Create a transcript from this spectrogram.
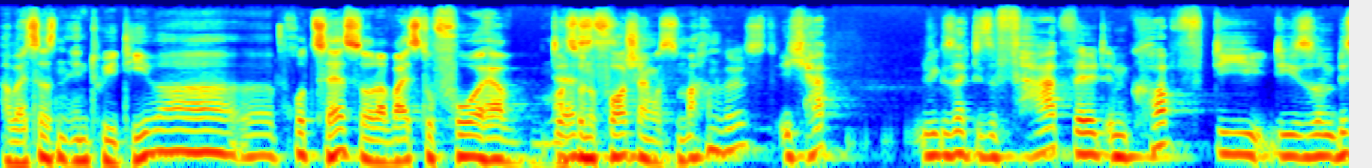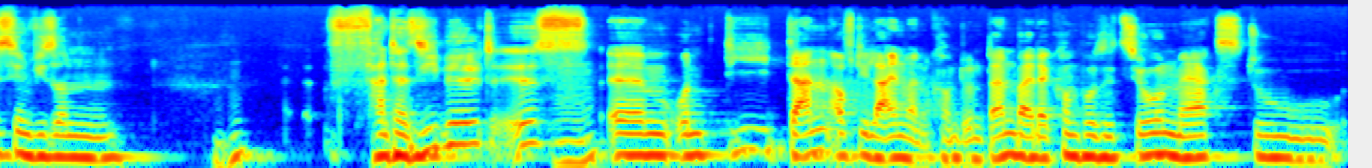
Aber ist das ein intuitiver äh, Prozess oder weißt du vorher, hast du eine Vorstellung, was du machen willst? Ich habe, wie gesagt, diese Farbwelt im Kopf, die, die so ein bisschen wie so ein Fantasiebild ist ähm, und die dann auf die Leinwand kommt. Und dann bei der Komposition merkst du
